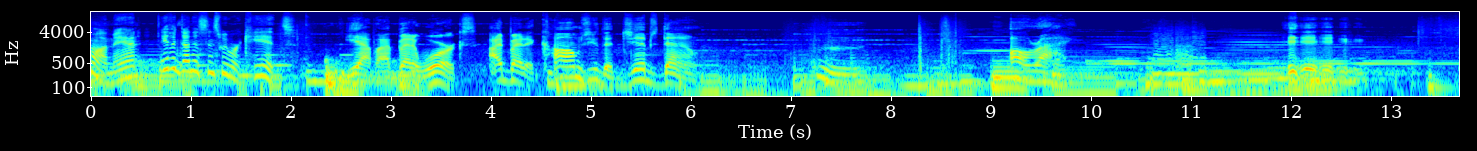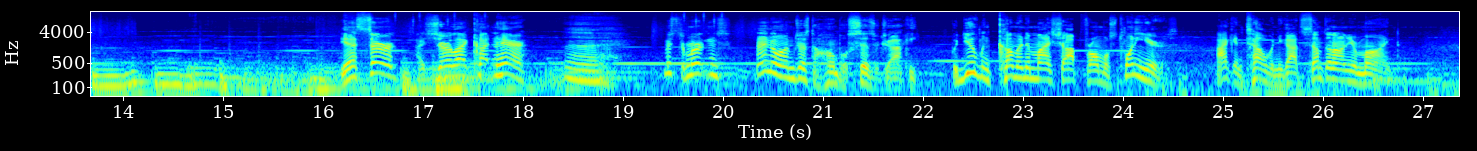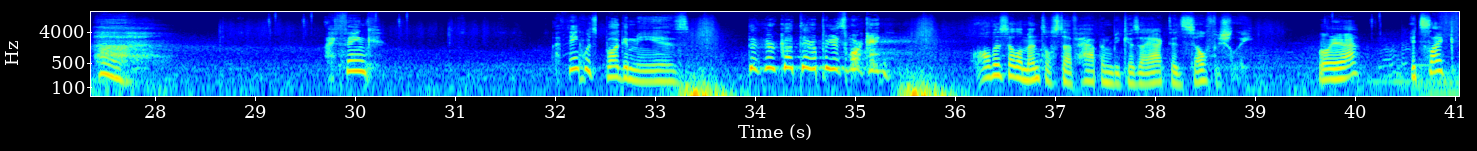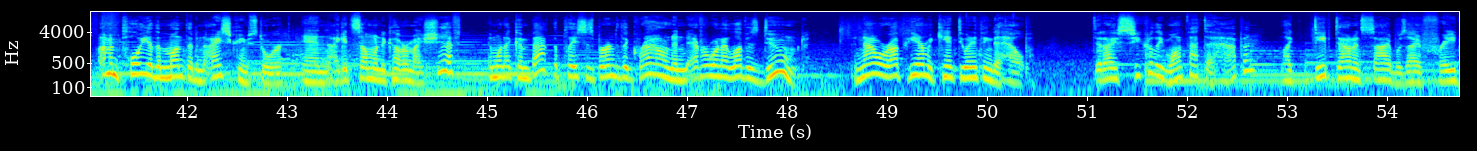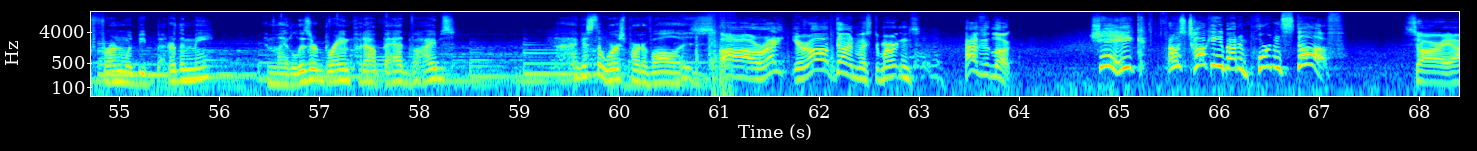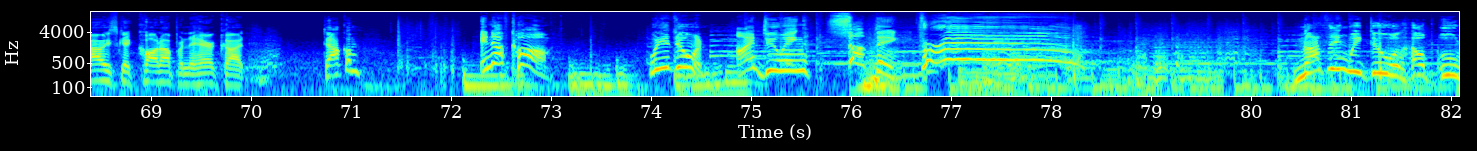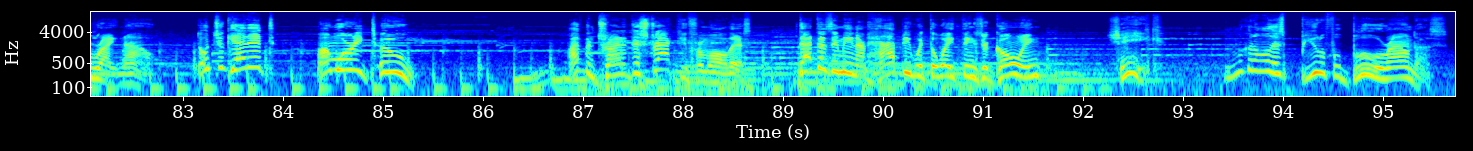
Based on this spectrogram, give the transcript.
Come on, man. We haven't done this since we were kids. Yeah, but I bet it works. I bet it calms you the jibs down. Hmm. All right. yes, sir. I sure like cutting hair. Uh, Mr. Mertens, I know I'm just a humble scissor jockey, but you've been coming in my shop for almost 20 years. I can tell when you got something on your mind. I think... I think what's bugging me is... The haircut therapy is working! All this elemental stuff happened because I acted selfishly. Oh, yeah? It's like I'm employee of the month at an ice cream store, and I get someone to cover my shift, and when I come back, the place is burned to the ground, and everyone I love is doomed. And now we're up here and we can't do anything to help. Did I secretly want that to happen? Like, deep down inside, was I afraid Fern would be better than me? And my lizard brain put out bad vibes? I guess the worst part of all is... All right, you're all done, Mr. Mertens. How's it look? Jake, I was talking about important stuff. Sorry, I always get caught up in the haircut. Talcum? Enough calm! What are you doing? I'm doing something for! Nothing we do will help Ooo right now. Don't you get it? I'm worried too. I've been trying to distract you from all this. That doesn't mean I'm happy with the way things are going. Jake, look at all this beautiful blue around us.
